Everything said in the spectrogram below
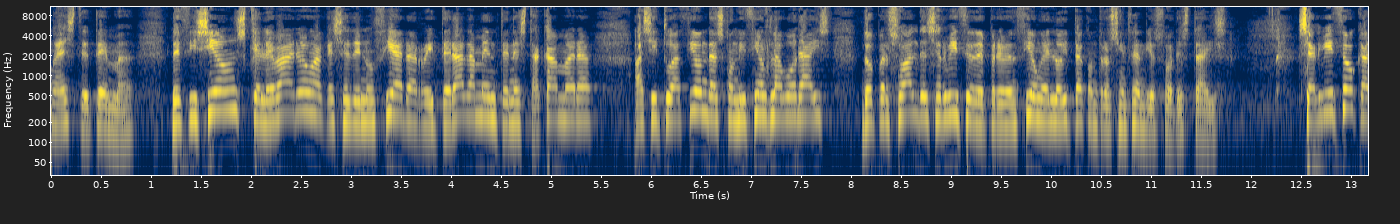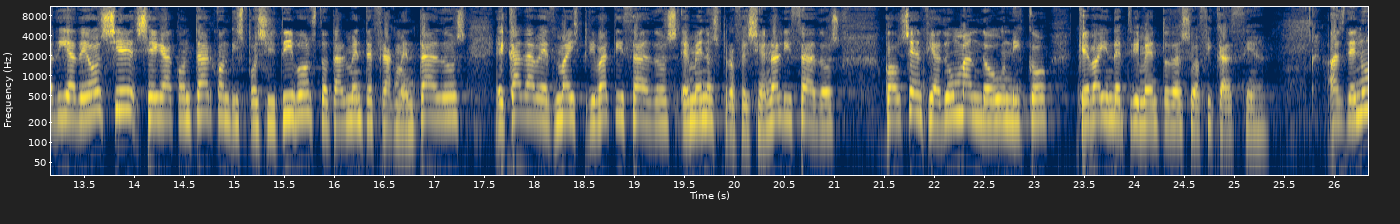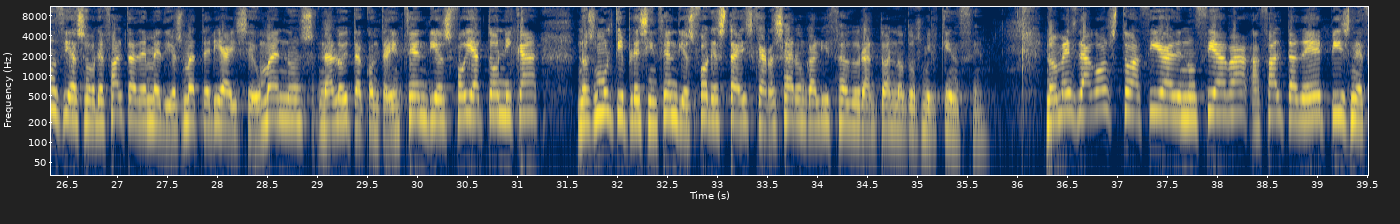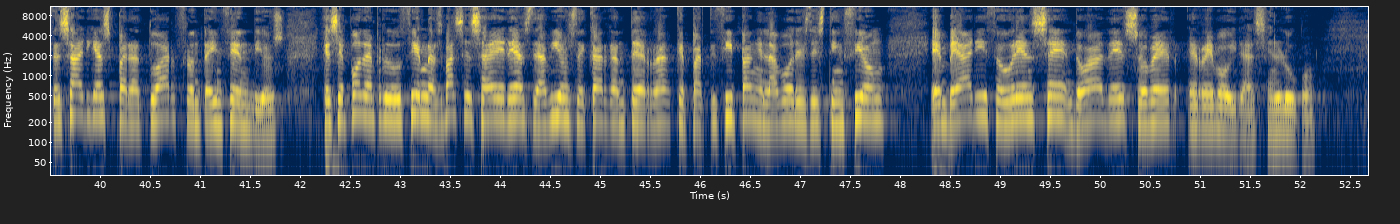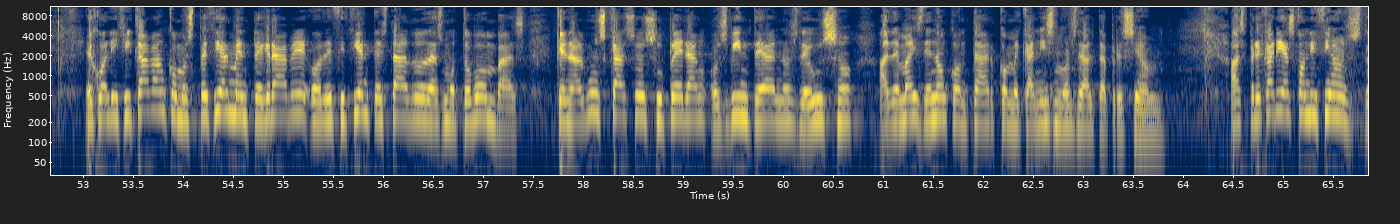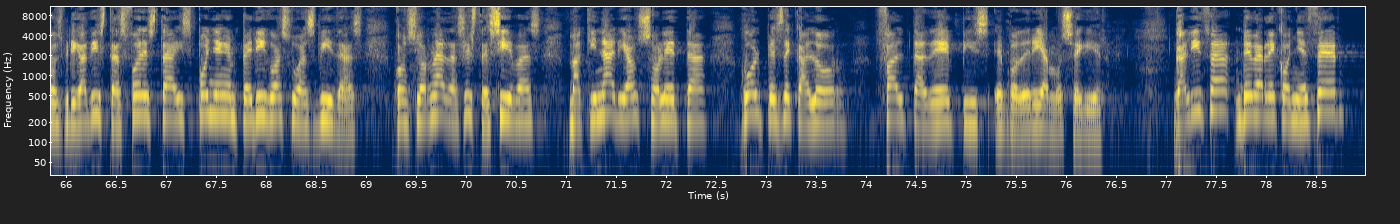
a este tema, decisións que levaron a que se denunciara reiteradamente nesta Cámara a situación das condicións laborais do persoal de Servicio de Prevención e Loita contra os Incendios Forestais. Servizo que a día de hoxe segue a contar con dispositivos totalmente fragmentados e cada vez máis privatizados e menos profesionalizados coa ausencia dun mando único que vai en detrimento da súa eficacia. As denuncias sobre falta de medios materiais e humanos na loita contra incendios foi a tónica nos múltiples incendios forestais que arrasaron Galiza durante o ano 2015. No mes de agosto, a CIA denunciaba a falta de EPIs necesarias para actuar fronte a incendios que se poden producir nas bases aéreas de avións de carga en terra que participan en labores de extinción en Beariz, Ourense, Doade, Sober e Reboiras, en Lugo e cualificaban como especialmente grave o deficiente estado das motobombas, que en algúns casos superan os 20 anos de uso, ademais de non contar con mecanismos de alta presión. As precarias condicións dos brigadistas forestais poñen en perigo as súas vidas, con xornadas excesivas, maquinaria obsoleta, golpes de calor, falta de EPIs e poderíamos seguir. Galiza debe recoñecer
